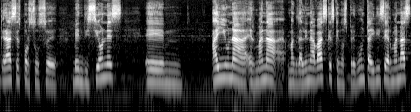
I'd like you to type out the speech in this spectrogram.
gracias por sus eh, bendiciones. Em, hay una hermana Magdalena Vázquez que nos pregunta y dice, hermanas,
